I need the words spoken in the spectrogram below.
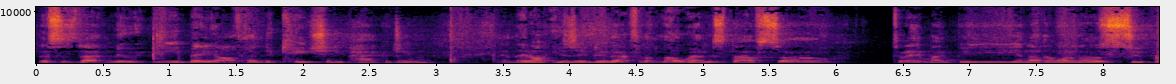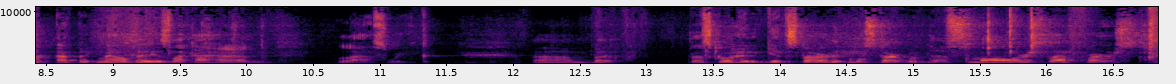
This is that new eBay authentication packaging. And they don't usually do that for the low end stuff. So today might be another one of those super epic mail days like I had last week. Um, but let's go ahead and get started. We'll start with the smaller stuff first.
